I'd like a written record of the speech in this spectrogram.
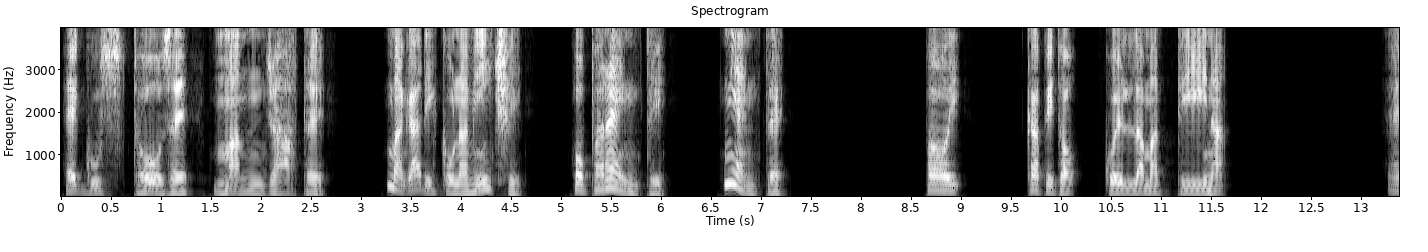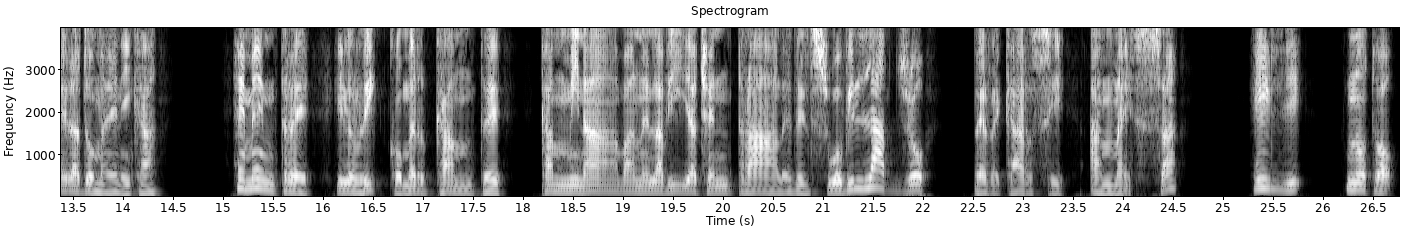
e gustose mangiate, magari con amici o parenti. Niente. Poi capitò quella mattina. Era domenica, e mentre il ricco mercante camminava nella via centrale del suo villaggio per recarsi a messa, egli notò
